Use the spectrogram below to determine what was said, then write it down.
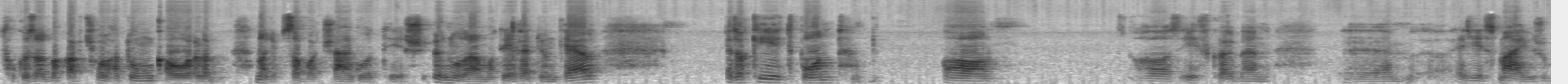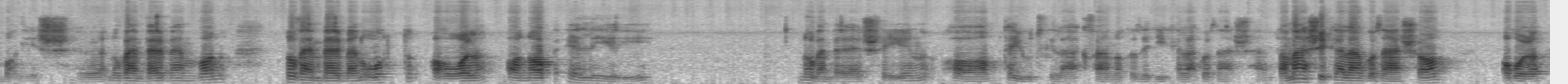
fokozatba kapcsolhatunk, ahol nagyobb szabadságot és önuralmat érhetünk el. Ez a két pont a, az évkörben egyrészt májusban és novemberben van. Novemberben ott, ahol a nap eléri november 1-én a tejútvilágfának az egyik elágazását. A másik elágazása, ahol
